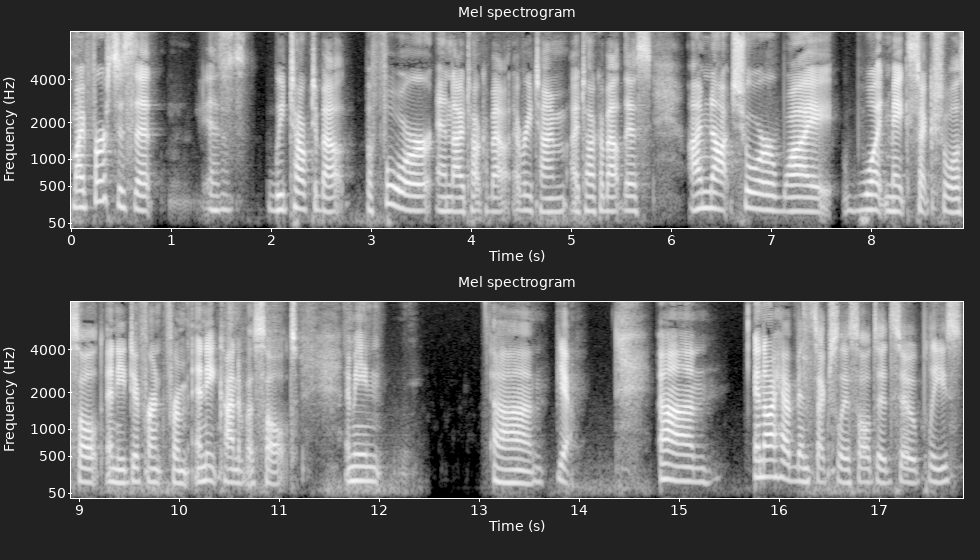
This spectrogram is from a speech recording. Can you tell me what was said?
my first is that, as we talked about before, and I talk about every time I talk about this, I'm not sure why what makes sexual assault any different from any kind of assault. I mean, um, yeah. Um, and I have been sexually assaulted, so please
